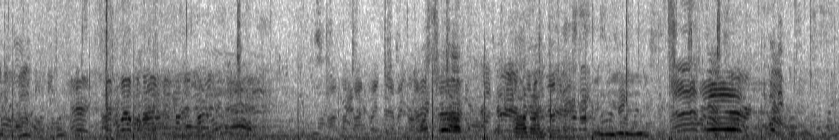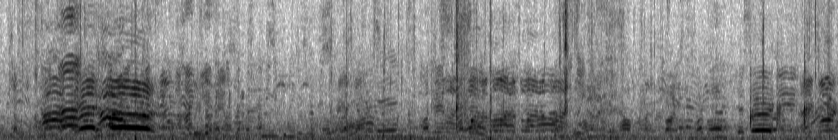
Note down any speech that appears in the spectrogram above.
you Father, I'm bored. Maybe it is. Yes, sir. Hey, Mark.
